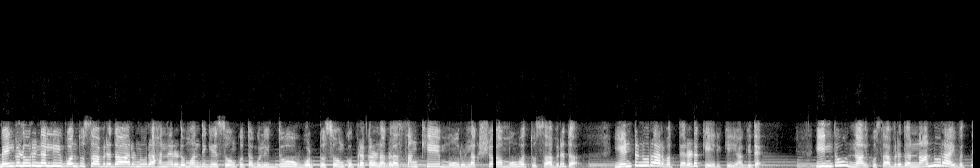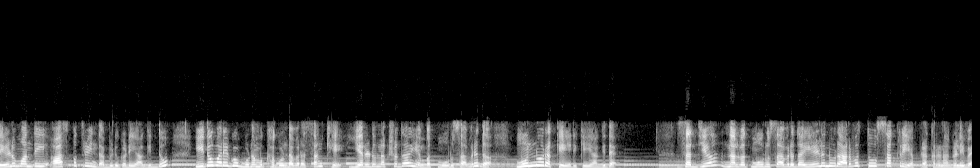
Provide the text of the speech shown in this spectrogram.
ಬೆಂಗಳೂರಿನಲ್ಲಿ ಒಂದು ಸಾವಿರದ ಆರುನೂರ ಹನ್ನೆರಡು ಮಂದಿಗೆ ಸೋಂಕು ತಗುಲಿದ್ದು, ಒಟ್ಟು ಸೋಂಕು ಪ್ರಕರಣಗಳ ಸಂಖ್ಯೆ ಮೂರು ಲಕ್ಷ ಮೂವತ್ತು ಸಾವಿರದ ಎಂಟುನೂರ ಅರವತ್ತೆರಡಕ್ಕೆ ಏರಿಕೆಯಾಗಿದೆ. ಇಂದು ನಾಲ್ಕು ಸಾವಿರದ ನಾನ್ನೂರ ಐವತ್ತೇಳು ಮಂದಿ ಆಸ್ಪತ್ರೆಯಿಂದ ಬಿಡುಗಡೆಯಾಗಿದ್ದು, ಇದುವರೆಗೂ ಗುಣಮುಖಗೊಂಡವರ ಸಂಖ್ಯೆ ಎರಡು ಲಕ್ಷದ ಎಂಬತ್ಮೂರು ಸಾವಿರದ ಮುನ್ನೂರಕ್ಕೆ ಏರಿಕೆಯಾಗಿದೆ. ಸದ್ಯ ನಲವತ್ಮೂರು ಸಾವಿರದ ಏಳುನೂರ ಅರವತ್ತು ಸಕ್ರಿಯ ಪ್ರಕರಣಗಳಿವೆ.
